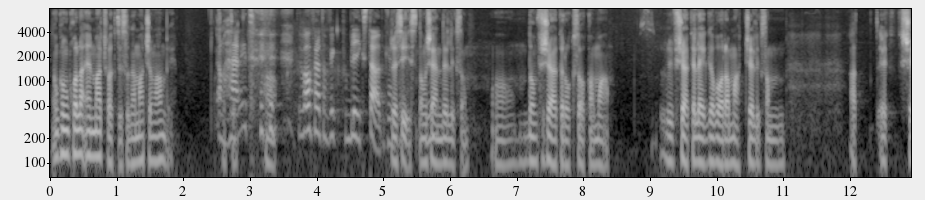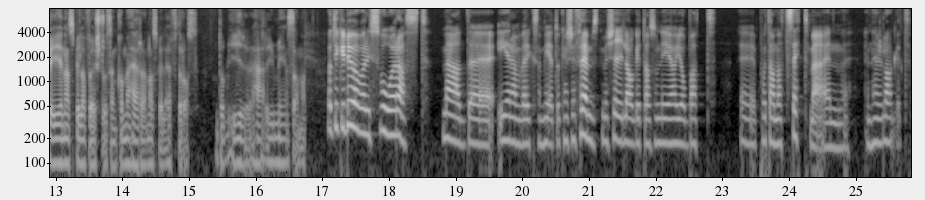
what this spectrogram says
de kom kolla en match faktiskt och den matchen vann vi. Ja, att- härligt. ja. Det var för att de fick publikstöd kanske? Precis, de Mm. kände liksom. Och de försöker också komma. Vi försöker lägga våra matcher liksom eh, tjejerna spelar först och sen kommer herrarna spela efter oss. Då blir det här gemensamma. Vad tycker du har varit svårast med eh, er verksamhet och kanske främst med tjejlaget då, som ni har jobbat eh, på ett annat sätt med än, än herrlaget?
